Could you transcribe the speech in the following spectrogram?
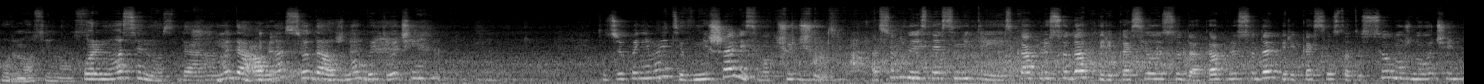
Курнос и нос. корень нос и нос, да. Мы, да, а у нас все должно быть очень... Тут же, понимаете, вмешались вот чуть-чуть, особенно если асимметрия есть. Каплю сюда, перекосила сюда, каплю сюда, перекосил сюда. То есть все нужно очень...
